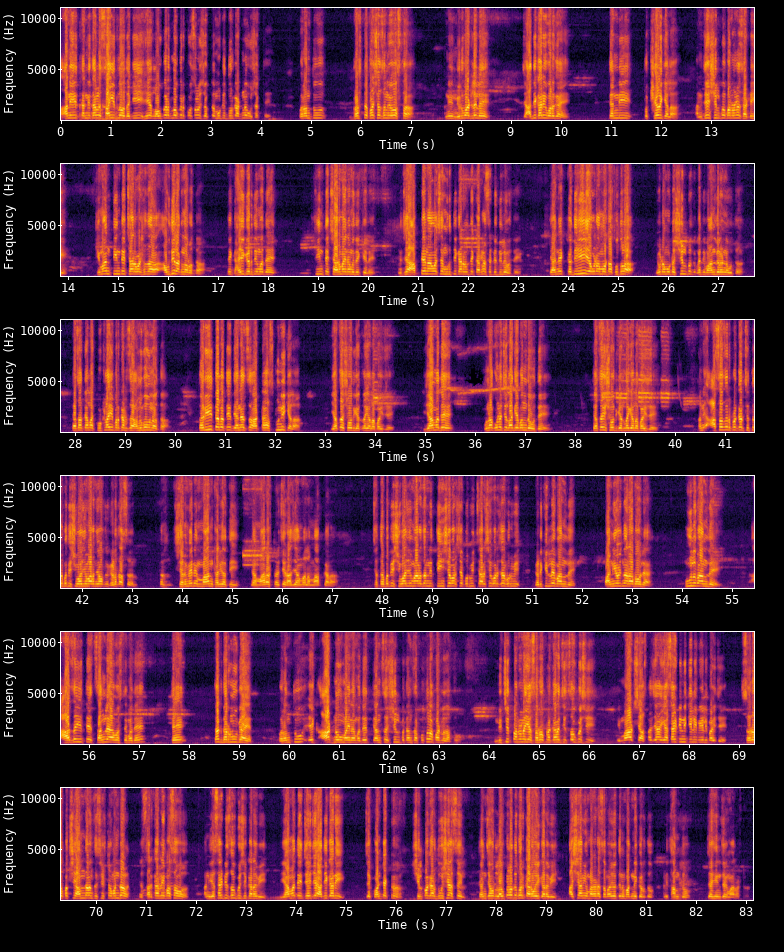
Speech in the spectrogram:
आणि त्यांनी त्यावेळेस सांगितलं होतं की हे लवकरात लवकर कोसळू शकतं मोठी दुर्घटना होऊ शकते. परंतु भ्रष्ट प्रशासन व्यवस्था आणि निर्वाढलेले जे अधिकारी वर्ग आहे त्यांनी तो खेळ केला. आणि जे शिल्प बनवण्यासाठी किमान तीन ते चार वर्षाचा अवधी लागणार होता ते घाई गर्दीमध्ये तीन ते चार महिन्यामध्ये केले. जे आपटे नावाच्या मूर्तीकाराला ते करण्यासाठी दिले होते त्याने कधीही एवढा मोठा पुतळा एवढं मोठं शिल्प कधी बांधलेलं नव्हतं. त्याचा त्याला कुठलाही प्रकारचा अनुभव नव्हता. तरीही त्याला ते देण्याचा अट्टहास कुणी केला याचा शोध घेतला गेला पाहिजे. यामध्ये कुणाकुणाचे लागेबंद होते त्याचाही शोध घेतला गेला पाहिजे. आणि असा जर प्रकार छत्रपती शिवाजी महाराजांच्या बाबतीत घडत असेल तर शर्मेने मान खाली जाती. या महाराष्ट्राचे राजे आम्हाला माफ करा. छत्रपती शिवाजी महाराजांनी तीनशे वर्षापूर्वी चारशे वर्षापूर्वी गडकिल्ले बांधले पाणी योजना राबवल्या पूल बांधले. आजही ते चांगल्या अवस्थेमध्ये ते तग धरून उभे आहेत. परंतु एक आठ नऊ महिन्यामध्ये त्यांचं शिल्प त्यांचा पुतळा पाडला जातो. निश्चितपणानं या सर्व प्रकारची चौकशी माठ शासनाच्या एस आय टीने केली गेली पाहिजे. सर्वपक्षीय आमदारांचं शिष्टमंडळ सरकारने बसावं आणि एस आय टी चौकशी करावी. यामध्ये जे जे अधिकारी जे कॉन्ट्रॅक्टर शिल्पकार दोषी असेल त्यांच्यावर लवकरात लवकर कारवाई करावी अशी आम्ही मराठा समाजावतीने मागणी करतो आणि थांबतो. जय हिंद जय महाराष्ट्र.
